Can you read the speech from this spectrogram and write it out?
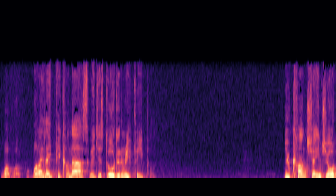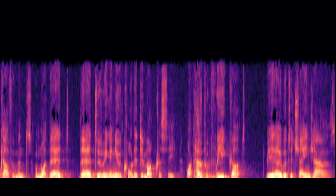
why they pick on us? We're just ordinary people. You can't change your government from what they're, they're doing, and you call it democracy. What hope have we got to being able to change ours?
